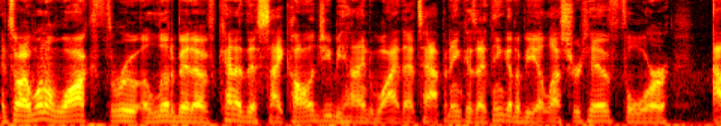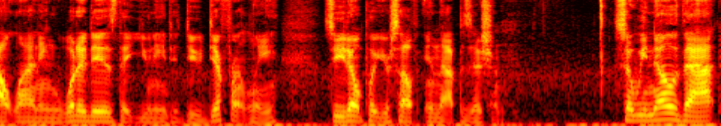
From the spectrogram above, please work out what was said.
And so I want to walk through a little bit of kind of the psychology behind why that's happening because I think it'll be illustrative for outlining what it is that you need to do differently so you don't put yourself in that position. So we know that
